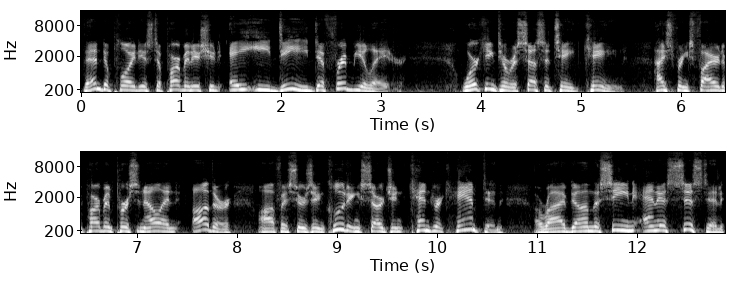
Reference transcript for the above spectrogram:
then deployed his department issued AED defibrillator. Working to resuscitate Kane, High Springs Fire Department personnel and other officers, including Sergeant Kendrick Hampton, arrived on the scene and assisted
